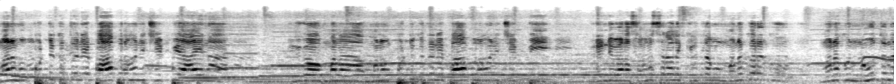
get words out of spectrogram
మనము పుట్టుకతోనే పాపలమని చెప్పి ఆయన ఇదిగో మన మనం పుట్టుకతోనే పాపలమని చెప్పి రెండు వేల సంవత్సరాల క్రితము మన కొరకు మనకు నూతన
